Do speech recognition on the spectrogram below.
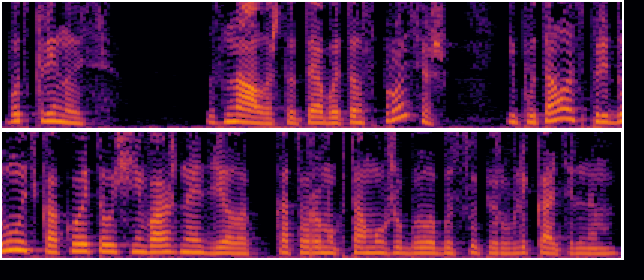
«Вот клянусь, знала, что ты об этом спросишь, и пыталась придумать какое-то очень важное дело, которому к тому же было бы супер увлекательным.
